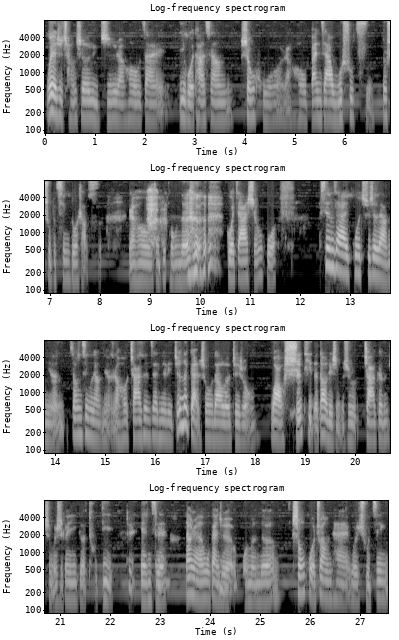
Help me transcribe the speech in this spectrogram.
我也是长奢旅居，然后在异国他乡生活，然后搬家无数次，都数不清多少次，然后在不同的 国家生活。现在过去这两年，将近两年，然后扎根在那里，真的感受到了这种。哇，实体的到底什么是扎根，什么是跟一个土地对连接？当然，我感觉我们的生活状态或者处境，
